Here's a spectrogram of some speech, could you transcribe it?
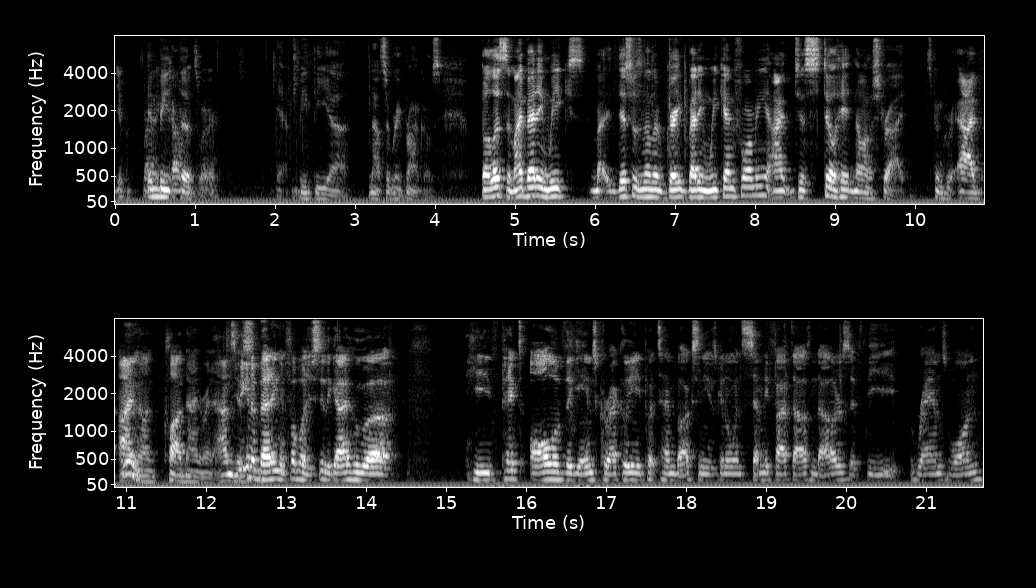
Yep. And beat the- conference winner. Yeah, beat the uh, not so great Broncos. But listen, my betting weeks. My, this was another great betting weekend for me. I'm just still hitting on a stride. It's been great. I, I'm Mm. on cloud nine right now. I'm Speaking just of betting in football, did you see the guy who uh, he picked all of the games correctly? He put ten bucks, and he was going to win seventy five thousand dollars if the Rams won.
